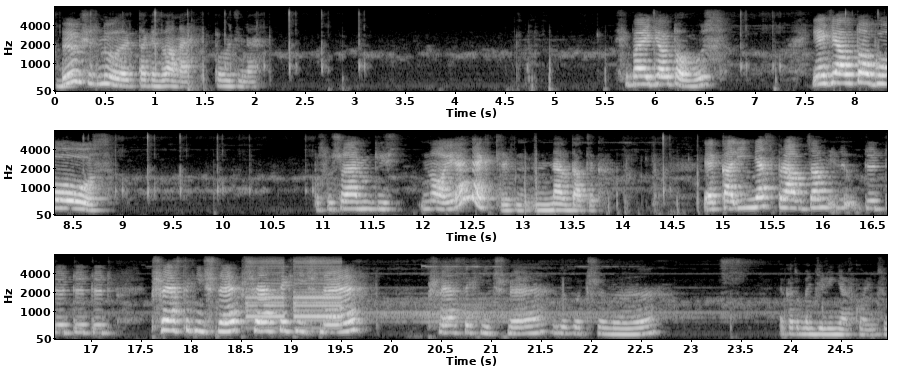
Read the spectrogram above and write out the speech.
Był się zmył, tak, zwane, powiedzmy. Chyba jedzie autobus. Jedzie autobus! Posłyszałem jakiś, no i elektryk na dodatek. Jaka linia? Sprawdzam. Przejazd techniczny, przejazd techniczny. Przejazd techniczny. Zobaczymy. Jaka to będzie linia w końcu.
